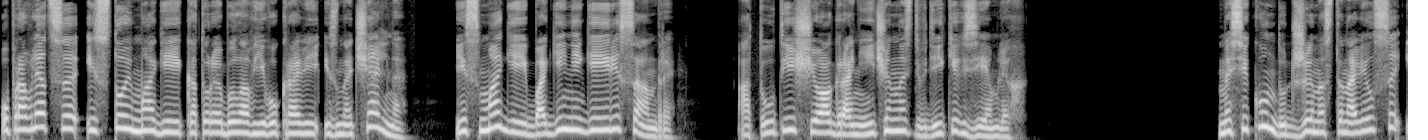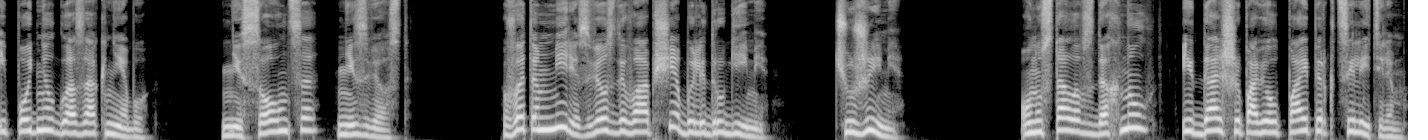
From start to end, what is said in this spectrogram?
управляться и с той магией, которая была в его крови изначально, и с магией богини Гейрисандры, а тут еще ограниченность в диких землях. На секунду Джин остановился и поднял глаза к небу. Ни солнца, ни звезд. В этом мире звезды вообще были другими, чужими. Он устало вздохнул и дальше повел Пайпер к целителям.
